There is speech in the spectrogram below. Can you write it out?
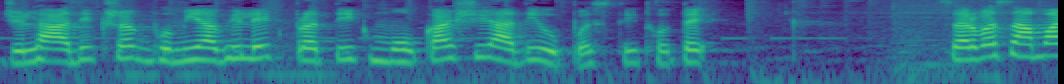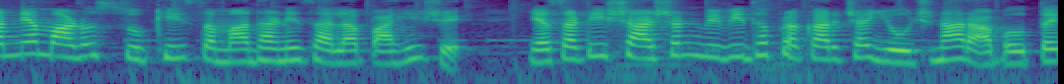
जिल्हा अधीक्षक भूमी अभिलेख प्रतीक मोकाशी आदी उपस्थित होते. सर्वसामान्य माणूस सुखी समाधानी झाला पाहिजे यासाठी शासन विविध प्रकारच्या योजना राबवते.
